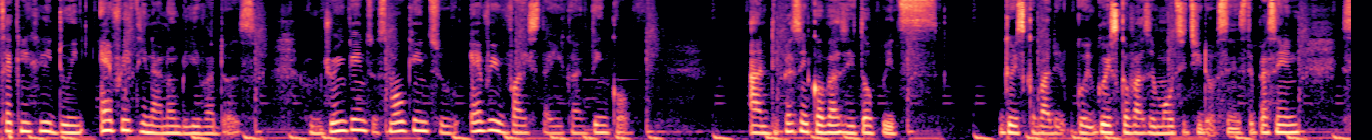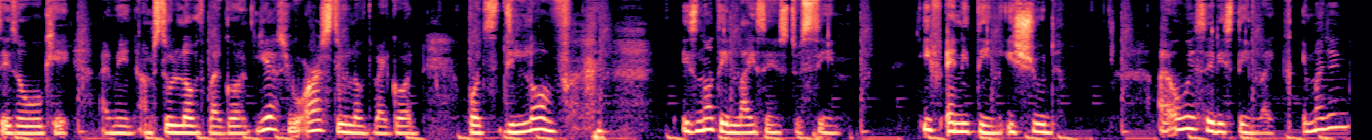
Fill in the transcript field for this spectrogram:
technically doing everything an unbeliever does from drinking to smoking to every vice that you can think of, and the person covers it up with grace covered grace covers a multitude of sins. The person says oh okay i mean i'm still loved by god. Yes you are still loved by god but the love is not a license to sin. If anything, it should. I always say this thing like, imagine,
